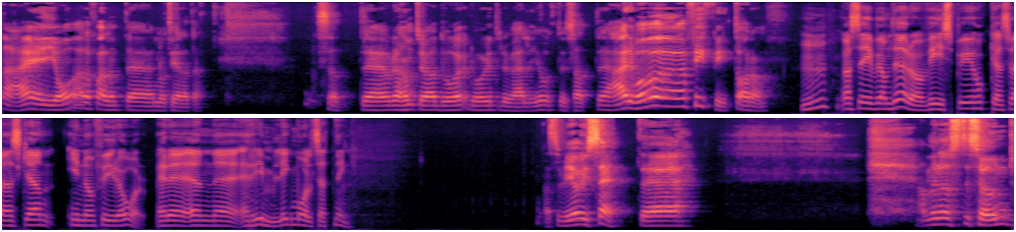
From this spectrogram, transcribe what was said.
Nej, jag har i alla fall inte noterat det så att, eh, och det antar jag, då, då har inte du heller gjort det. Så att, nej, det var fiffigt av dem. Mm, vad säger vi om det då? Visby i Hockeyallsvenskan inom fyra år. Är det en eh, rimlig målsättning? Alltså vi har ju sett eh, Ja men Östersund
